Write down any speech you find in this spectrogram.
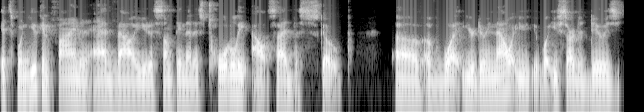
it's when you can find and add value to something that is totally outside the scope of, of what you're doing now what you what you started to do is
